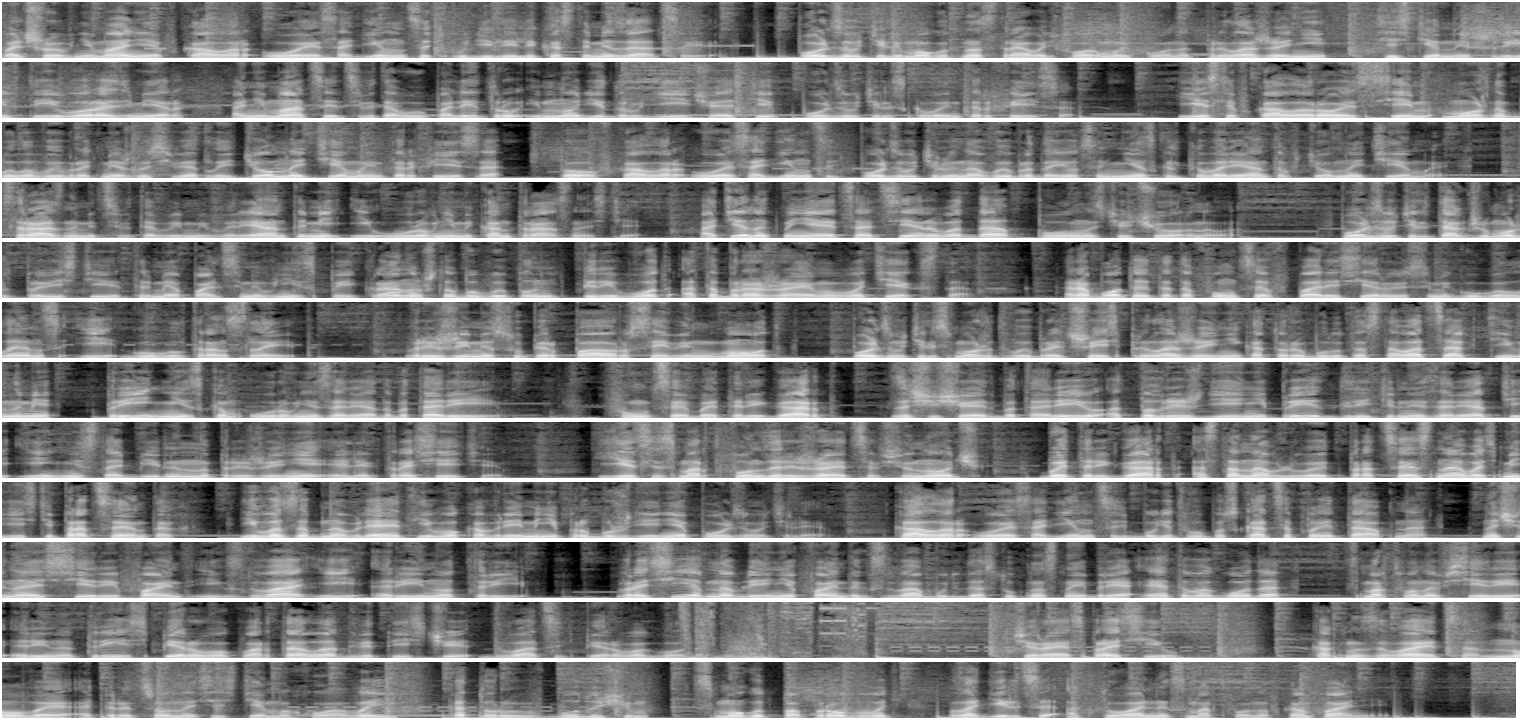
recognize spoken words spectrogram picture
Большое внимание в Color OS 11 уделили кастомизации. Пользователи могут настраивать форму иконок приложений, системный шрифт и его размер, анимации, цветовую палитру и многие другие части пользовательского интерфейса. Если в ColorOS 7 можно было выбрать между светлой и темной темой интерфейса, то в ColorOS 11 пользователю на выбор дается несколько вариантов темной темы с разными цветовыми вариантами и уровнями контрастности. Оттенок меняется от серого до полностью черного. Пользователь также может провести тремя пальцами вниз по экрану, чтобы выполнить перевод отображаемого текста. Работает эта функция в паре с сервисами Google Lens и Google Translate. В режиме Super Power Saving Mode пользователь сможет выбрать 6 приложений, которые будут оставаться активными при низком уровне заряда батареи. Функция Battery Guard защищает батарею от повреждений при длительной зарядке и нестабильном напряжении электросети. Если смартфон заряжается всю ночь, Guard останавливает процесс на 80% и возобновляет его ко времени пробуждения пользователя. Color OS 11 будет выпускаться поэтапно, начиная с серии Find X2 и Reno 3. В России обновление Find X2 будет доступно с ноября этого года, смартфонов серии Reno 3 с первого квартала 2021 года. Вчера я спросил, как называется новая операционная система Huawei, которую в будущем смогут попробовать владельцы актуальных смартфонов компании.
